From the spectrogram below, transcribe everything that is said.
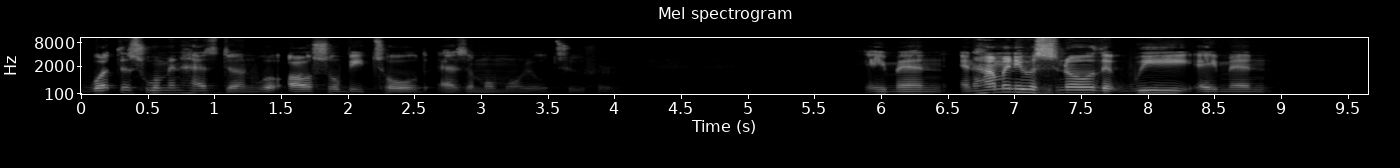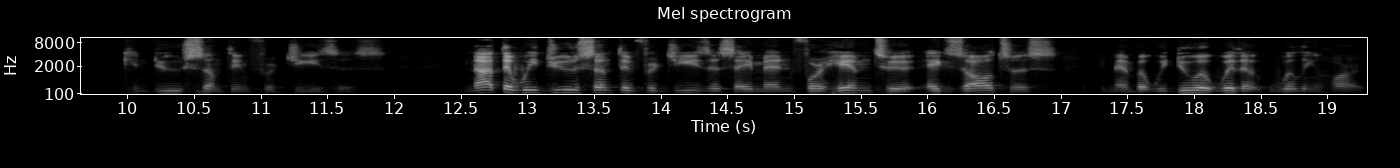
what this woman has done will also be told as a memorial to her. Amen. And how many of us know that we, amen, can do something for Jesus? Not that we do something for Jesus, amen, for him to exalt us, amen, but we do it with a willing heart.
